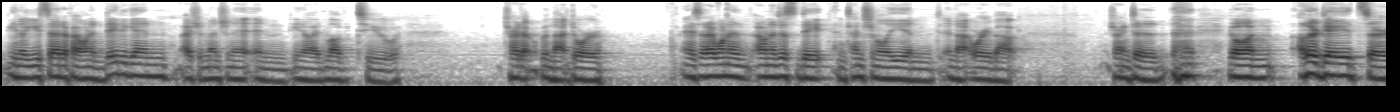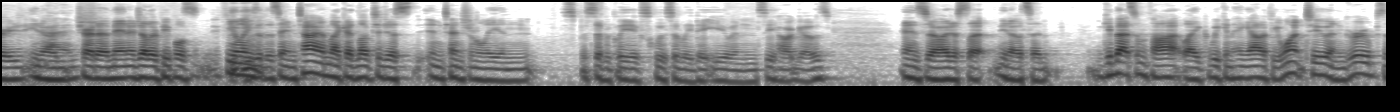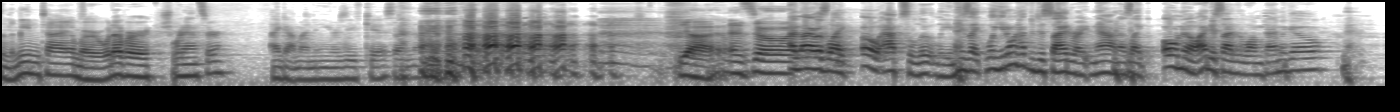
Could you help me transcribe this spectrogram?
you know, you said if I wanted to date again, I should mention it. And, you know, I'd love to try to open that door. And I said, I want to, I want to just date intentionally and, and not worry about trying to go on other dates or, you know, Manage. try to manage other people's feelings at the same time. Like I'd love to just intentionally and specifically exclusively date you and see how it goes. And so I just let, you know, said, give that some thought. Like we can hang out if you want to in groups in the meantime or whatever. Short answer I got my New Year's Eve kiss that night. Yeah. And so and I was like, oh, absolutely. And he's like, well, you don't have to decide right now. And I was like, oh, no, I decided a long time ago.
